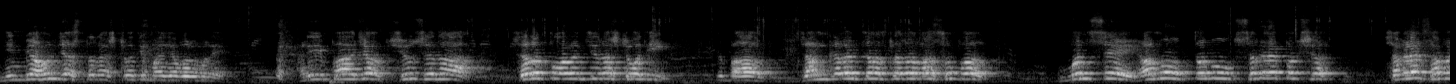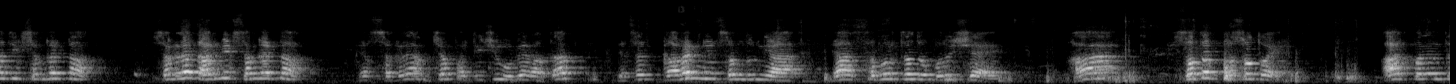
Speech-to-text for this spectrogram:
निम्म्याहून जास्त राष्ट्रवादी माझ्या बरोबर आहे. आणि भाजप शिवसेना शरद पवारांची राष्ट्रवादी बा- जानकरांचं असलेलं रासप मनसे अमुक तमुक सगळे पक्ष सगळ्या सामाजिक संघटना सगळ्या धार्मिक संघटना या सगळ्या आमच्या पाठीशी उभे राहतात. याच कारण नीट समजून घ्या. या समोरचा जो मनुष्य आहे हा सतत फसवतोय. आजपर्यंत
